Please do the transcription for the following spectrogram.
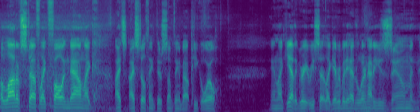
a lot of stuff like falling down. Like, I, I still think there's something about peak oil. And, like, yeah, the Great Reset, like, everybody had to learn how to use Zoom, and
